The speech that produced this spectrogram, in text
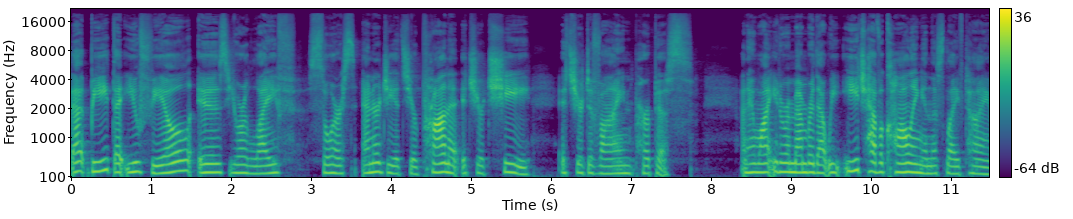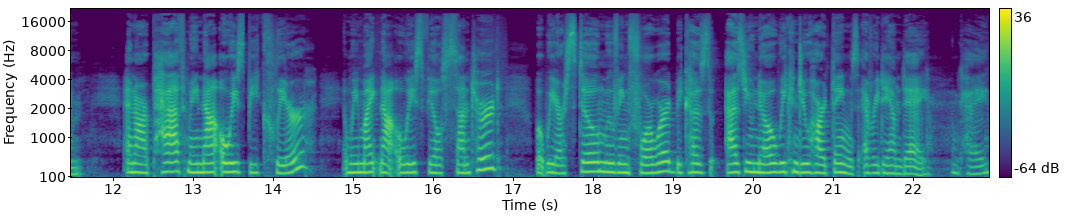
That beat that you feel is your life source energy. It's your prana, it's your chi, it's your divine purpose. And I want you to remember that we each have a calling in this lifetime and our path may not always be clear and we might not always feel centered, but we are still moving forward because, as you know, we can do hard things every damn day. Okay.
